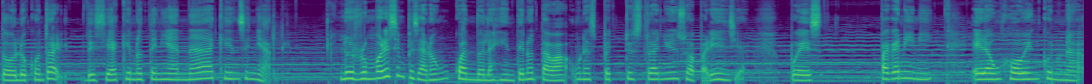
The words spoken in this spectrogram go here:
todo lo contrario, decía que no tenía nada que enseñarle. Los rumores empezaron cuando la gente notaba un aspecto extraño en su apariencia, pues Paganini era un joven con una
